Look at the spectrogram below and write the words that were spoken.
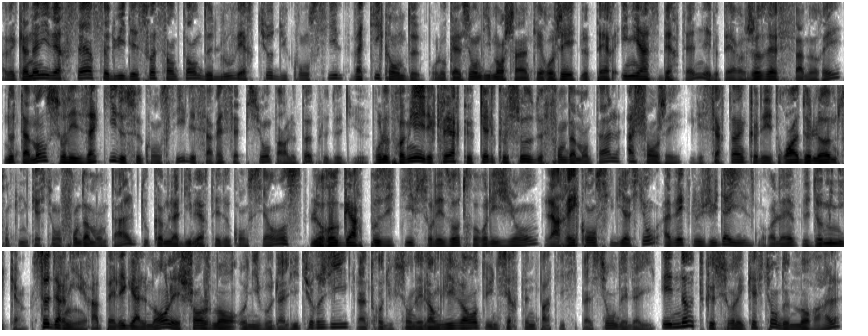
avec un anniversaire, celui des 60 ans de l'ouverture du Concile Vatican II. Pour l'occasion, dimanche a interrogé le père Ignace Berten et le père Joseph Fameret, notamment sur les acquis de ce concile et sa réception par le peuple de Dieu. Pour le premier, il est clair que quelque chose de fondamental a changé. Il est certain que les droits de l'homme sont une question fondamentale, tout comme la liberté de conscience, le regard positif sur les autres religions, la réconciliation avec le judaïsme, relève le dominicain. Ce dernier rappelle également les changements au niveau de la liturgie, l'introduction des langues vivantes, une certaine participation des laïcs, et note que sur les questions de morale,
